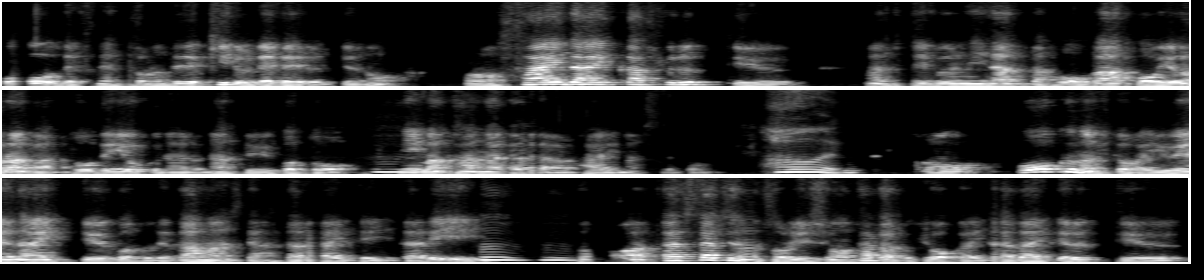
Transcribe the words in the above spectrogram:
をですね、そのできるレベルっていうのを、この最大化するっていう、まあ、自分になった方が、こう世の中が当然良くなるなということに、ま考え方が変わりましたと。はい。その多くの人が言えないっていうことで我慢して働いていたり、うんうん、私たちのソリューションを高く評価いただいてるっていう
